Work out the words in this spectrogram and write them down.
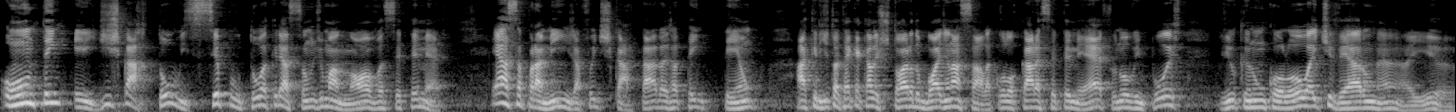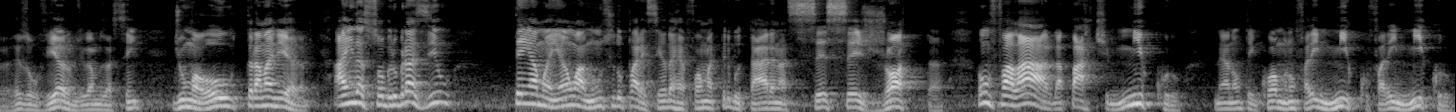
Ontem ele descartou e sepultou a criação de uma nova CPMF. Essa para mim já foi descartada já tem tempo. Acredito até que aquela história do bode na sala, colocaram a CPMF, o novo imposto, viu que não colou, aí tiveram, né? Aí resolveram, digamos assim, de uma outra maneira. Ainda sobre o Brasil, tem amanhã o anúncio do parecer da reforma tributária na CCJ. Vamos falar da parte micro, né? Não tem como, não falei mico, falei micro,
